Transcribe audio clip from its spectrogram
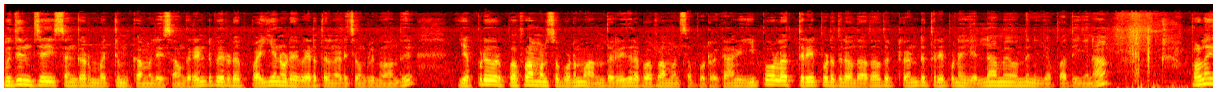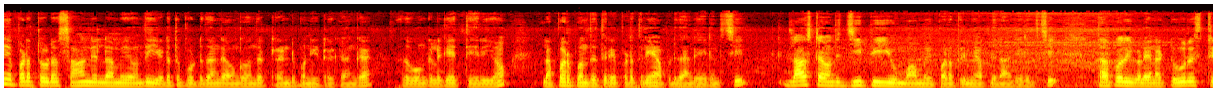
மிதுன் ஜெய் சங்கர் மற்றும் கமலேஷ். அவங்க ரெண்டு பேரோட பையனோட வேடத்தில் நடித்தவங்களுமே வந்து எப்படி ஒரு பர்ஃபார்மன்ஸை போடணுமோ அந்த ரீதியில் பர்ஃபார்மன்ஸை போட்டிருக்காங்க. இப்போ உள்ள திரைப்படத்தில் வந்து அதாவது ட்ரெண்டு திரைப்படம் எல்லாமே வந்து நீங்கள் பார்த்தீங்கன்னா பழைய படத்தோட சாங் எல்லாமே வந்து எடுத்து போட்டு தாங்க அவங்க வந்து ட்ரெண்ட் பண்ணிகிட்ருக்காங்க அது உங்களுக்கே தெரியும். லப்பர் பந்து திரைப்படத்துலேயும் அப்படி தாங்க இருந்துச்சு. லாஸ்ட்டாக வந்து ஜிபியு மாமை படத்துலையுமே அப்படி தாங்க இருந்துச்சு. தற்போது விளையாட டூரிஸ்ட்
